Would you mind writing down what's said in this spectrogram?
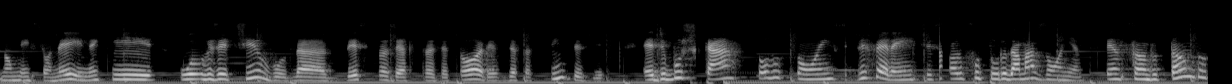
não mencionei, né, que o objetivo da, desse projeto Trajetórias, dessa síntese, é de buscar soluções diferentes para o futuro da Amazônia, pensando tanto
